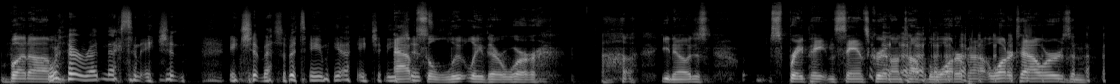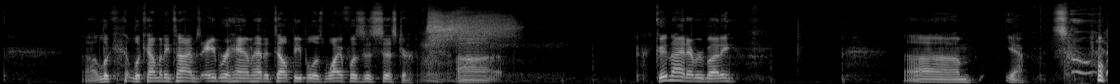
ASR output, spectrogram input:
but um, Were there rednecks in ancient ancient Mesopotamia, ancient Egypt? Absolutely, there were. Uh, you know, just spray painting Sanskrit on top of the water water towers, and uh, look look how many times Abraham had to tell people his wife was his sister. Uh, good night, everybody. Um, yeah. So.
